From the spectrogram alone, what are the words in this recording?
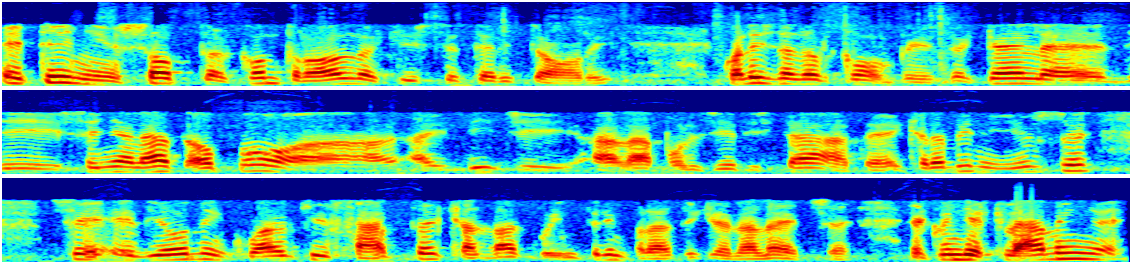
e tengono sotto controllo questi territori. Qual è il loro compito? Quello di segnalare dopo ai vigili, alla Polizia di Stato e ai Carabinieri se è di ordine qualche fatto che va quindi in pratica la legge. E quindi acclamano eh,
